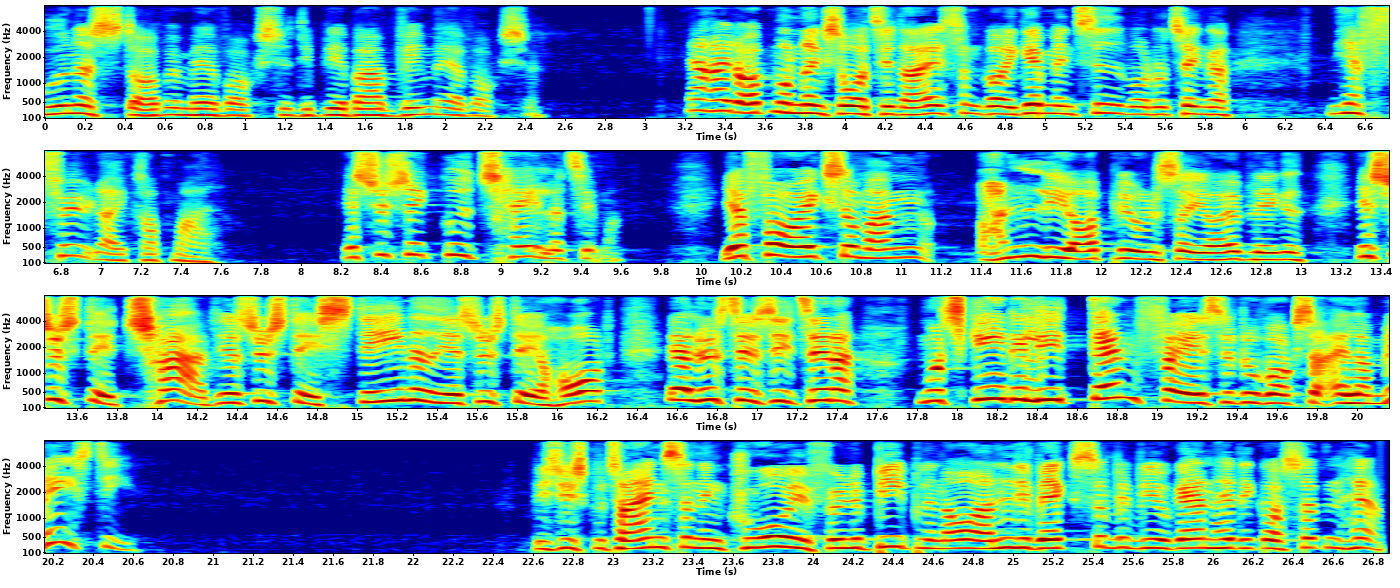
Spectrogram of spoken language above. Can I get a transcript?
uden at stoppe med at vokse. De bliver bare ved med at vokse. Jeg har et opmuntringsord til dig, som går igennem en tid, hvor du tænker, jeg føler ikke ret meget. Jeg synes ikke, Gud taler til mig. Jeg får ikke så mange åndelige oplevelser i øjeblikket. Jeg synes, det er tørt. Jeg synes, det er stenet. Jeg synes, det er hårdt. Jeg har lyst til at sige til dig, måske det er lige den fase, du vokser allermest i. Hvis vi skulle tegne sådan en kurve ifølge Bibelen over åndelig vækst, så vil vi jo gerne have, at det går sådan her.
